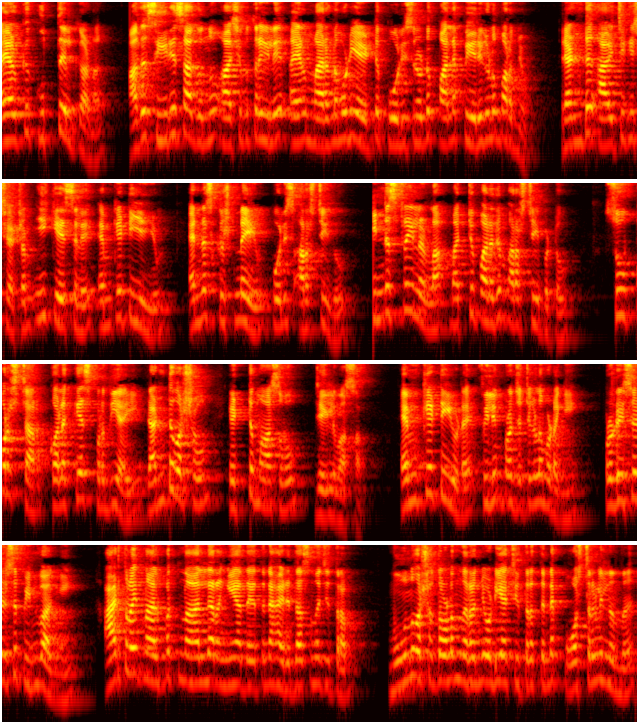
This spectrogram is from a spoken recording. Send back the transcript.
അയാൾക്ക് കുത്തേൽക്കാണ് അത് സീരിയസ് ആകുന്നു. ആശുപത്രിയിൽ അയാൾ മരണമൊടിയായിട്ട് പോലീസിനോട് പല പേരുകളും പറഞ്ഞു. രണ്ട് ആഴ്ചയ്ക്ക് ശേഷം ഈ കേസിൽ എം കെ ടിയെയും എൻ എസ് കൃഷ്ണയെയും പോലീസ് അറസ്റ്റ് ചെയ്തു. ഇൻഡസ്ട്രിയിലുള്ള മറ്റു പലരും അറസ്റ്റ് ചെയ്യപ്പെട്ടു. സൂപ്പർ സ്റ്റാർ കൊലക്കേസ് പ്രതിയായി രണ്ട് വർഷവും എട്ട് മാസവും ജയിൽവാസം. എം കെ ടിയുടെ ഫിലിം പ്രൊജക്ടുകൾ മുടങ്ങി. പ്രൊഡ്യൂസേഴ്സ് പിൻവാങ്ങി. ആയിരത്തി തൊള്ളായിരത്തി നാൽപ്പത്തിനാലിൽ ഇറങ്ങിയ അദ്ദേഹത്തിന്റെ ഹരിദാസ് എന്ന ചിത്രം മൂന്ന് വർഷത്തോളം നിറഞ്ഞോടിയ ചിത്രത്തിന്റെ പോസ്റ്ററിൽ നിന്ന്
